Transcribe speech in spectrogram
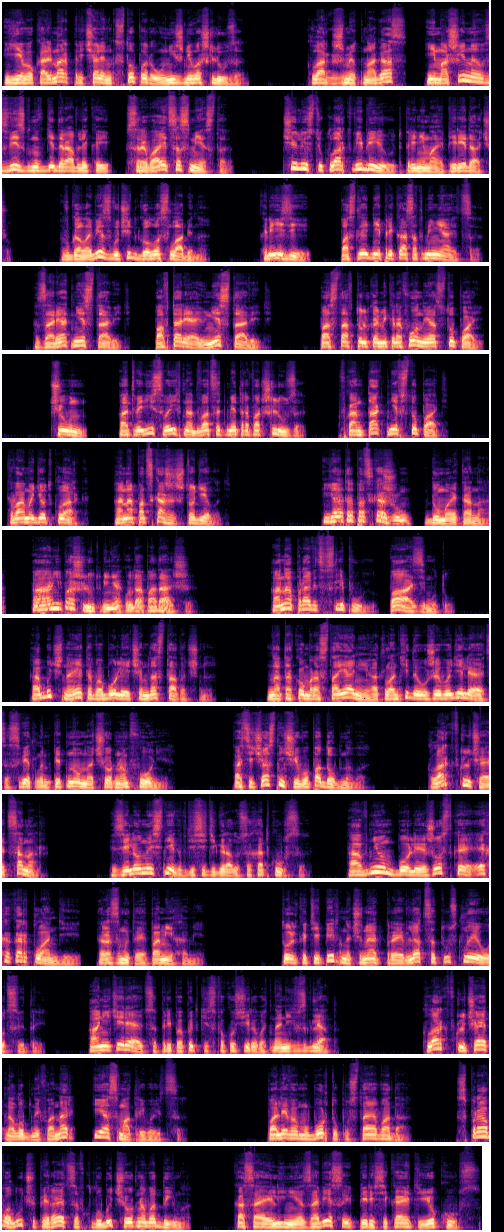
Его кальмар причален к стопору у нижнего шлюза. Кларк жмет на газ, и машина, взвизгнув гидравликой, срывается с места. Челюсть Кларк вибрирует, принимая передачу. В голове звучит голос Лабина. «Кризи, последний приказ отменяется. Заряд не ставить. Повторяю, не ставить. Поставь только микрофон и отступай. Чун, отведи своих на 20 метров от шлюза. В контакт не вступать. К вам идет Кларк. Она подскажет, что делать». «Я-то подскажу», — думает она, — «а они пошлют меня куда подальше». Она правит вслепую, по азимуту. Обычно этого более чем достаточно. На таком расстоянии Атлантида уже выделяется светлым пятном на черном фоне. А сейчас ничего подобного. Кларк включает сонар. Зеленый снег в 10 градусах от курса, а в нем более жесткое эхо Карпландии, размытое помехами. Только теперь начинают проявляться тусклые отцветы. Они теряются при попытке сфокусировать на них взгляд. Кларк включает налобный фонарь и осматривается. По левому борту пустая вода. Справа луч упирается в клубы черного дыма. Косая линия завесы пересекает ее курс.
